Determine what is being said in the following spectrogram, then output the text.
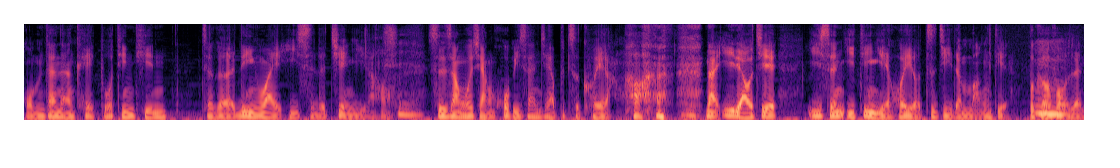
我们当然可以多听听。这个另外医师的建议，然后事实上，我想货比三家不吃亏了哈。那医疗界医生一定也会有自己的盲点，不可否认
